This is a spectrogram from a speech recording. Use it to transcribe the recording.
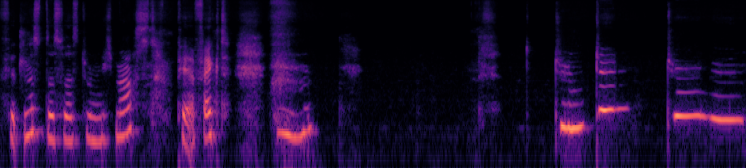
Fitness, das, was du nicht machst. Perfekt. dün, dün, dün, dün.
